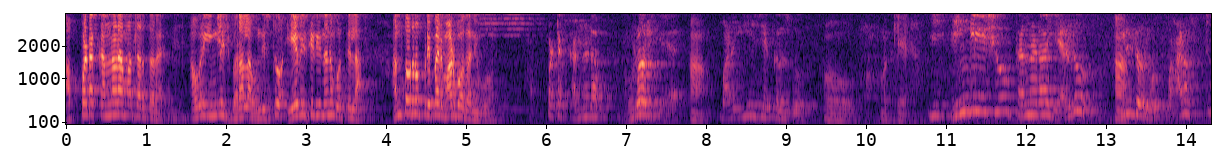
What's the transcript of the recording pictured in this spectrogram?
ಅಪ್ಪಟ ಕನ್ನಡ ಮಾತಾಡ್ತಾರೆ. ಅವ್ರಿಗೆ ಇಂಗ್ಲೀಷ್ ಬರಲ್ಲ ಒಂದಿಷ್ಟು ಎ ಬಿ ಸಿ ಡಿಂದನೂ ಗೊತ್ತಿಲ್ಲ. ಅಂಥವ್ರನ್ನ ಪ್ರಿಪೇರ್ ಮಾಡ್ಬೋದಾ ನೀವು? ಅಪ್ಪಟ ಕನ್ನಡ ಬರೋರಿಗೆ ಬಹಳ ಈಸಿಯಾಗಿ ಕಲಿಸ್ಬೋದು. ಓ ಓಕೆ ಈ ಇಂಗ್ಲೀಷು ಕನ್ನಡ ಎರಡೂ ಇಲ್ದವರು ಬಹಳಷ್ಟು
